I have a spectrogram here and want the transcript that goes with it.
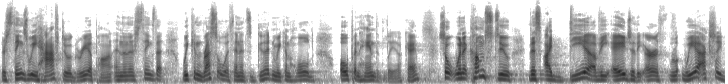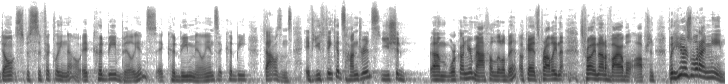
there's things we have to agree upon, and then there's things that we can wrestle with, and it's good, and we can hold open handedly, okay? So when it comes to this idea of the age of the earth, we actually don't specifically know. It could be billions, it could be millions, it could be thousands. If you think it's hundreds, you should um, work on your math a little bit. Okay, it's probably, not, it's probably not a viable option. But here's what I mean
